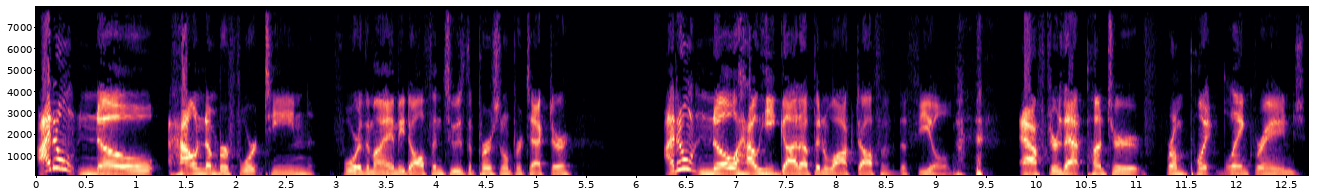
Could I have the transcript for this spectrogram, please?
I don't know how number 14 for the Miami Dolphins, who is the personal protector, I don't know how he got up and walked off of the field after that punter from point blank range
